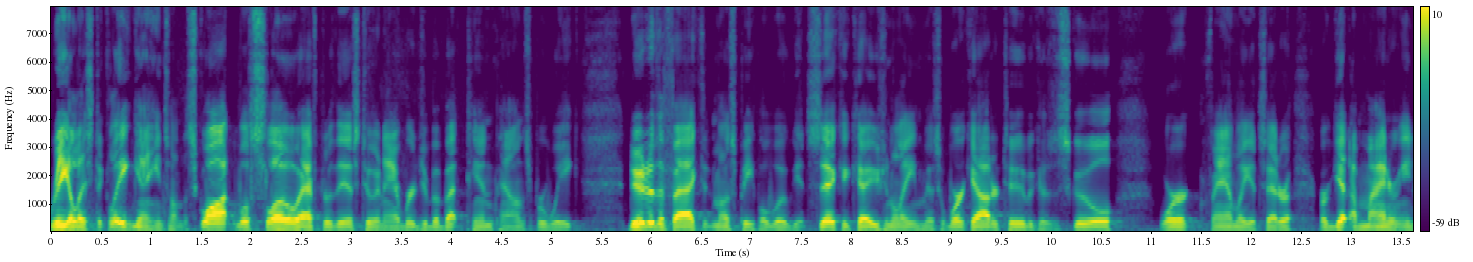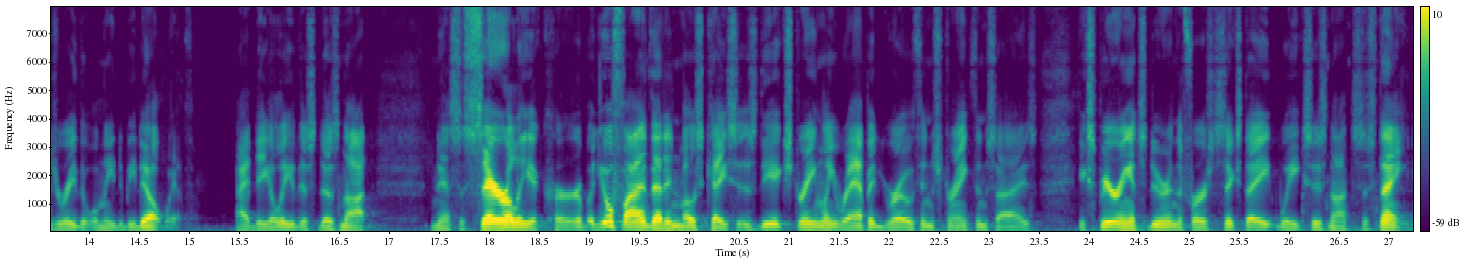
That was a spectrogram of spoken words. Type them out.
Realistically, gains on the squat will slow after this to an average of about 10 pounds per week due to the fact that most people will get sick occasionally, miss a workout or two because of school, work, family, etc., or get a minor injury that will need to be dealt with. Ideally, this does not necessarily occur, but you'll find that in most cases, the extremely rapid growth in strength and size experienced during the first six to eight weeks is not sustained.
